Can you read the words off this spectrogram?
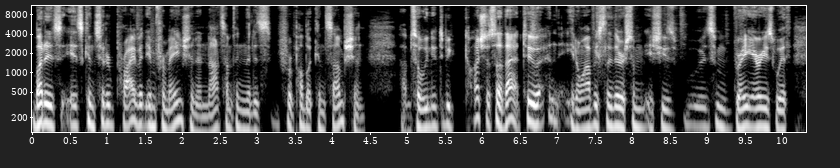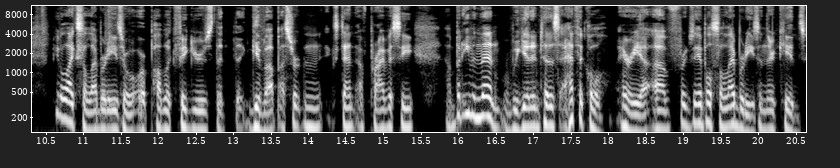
but is, is considered private information and not something that is for public consumption. Um, so we need to be conscious of that too. And, you know, obviously there are some issues, some gray areas with people like celebrities or, or public figures that, that, give up a certain extent of privacy. Uh, but even then we get into this ethical area of, for example, celebrities and their kids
